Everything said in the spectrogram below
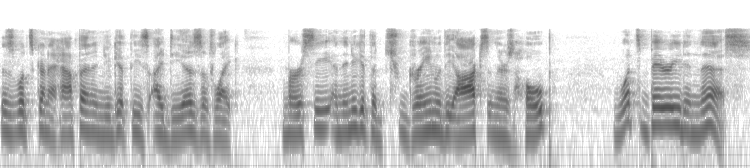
this is what's going to happen, and you get these ideas of like mercy, and then you get the grain with the ox, and there's hope. What's buried in this?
